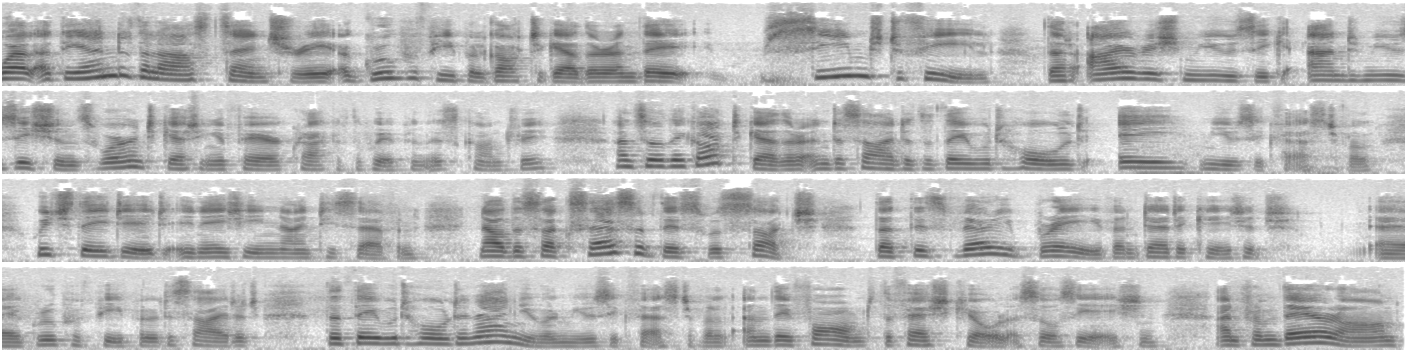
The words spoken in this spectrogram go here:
Well, at the end of the last century, a group of people got together and they seemed to feel that Irish music and musicians weren't getting a fair crack of the whip in this country, and so they got together and decided that they would hold a music festival, which they did in 1897. Now, the success of this was such that this very brave and dedicated uh, group of people decided that they would hold an annual music festival and they formed the Feis Ceoil Association. And from there on,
